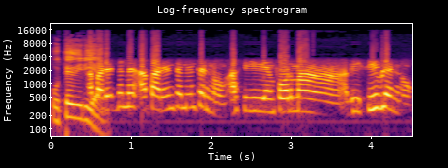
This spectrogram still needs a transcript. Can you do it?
usted diría. Aparentemente, aparentemente no, así en forma visible no.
